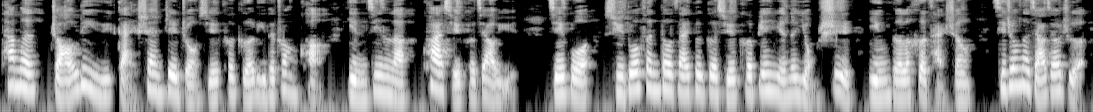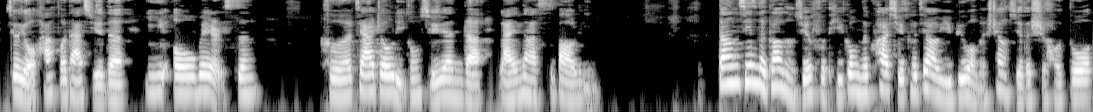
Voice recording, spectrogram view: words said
他们着力于改善这种学科隔离的状况，引进了跨学科教育。结果，许多奋斗在各个学科边缘的勇士赢得了喝彩声，其中的佼佼者就有哈佛大学的 E.O. 威尔森和加州理工学院的莱纳斯·鲍林。当今的高等学府提供的跨学科教育比我们上学的时候多，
